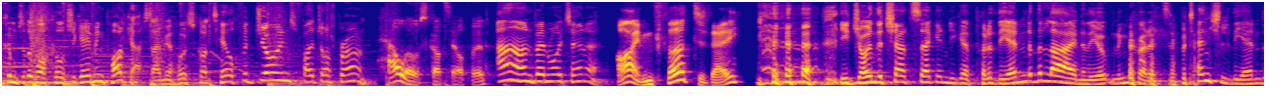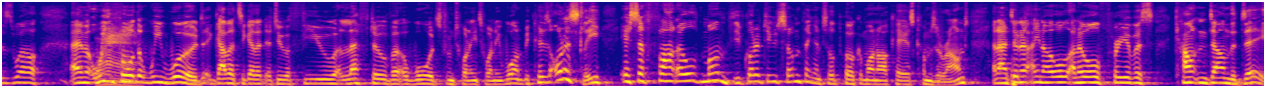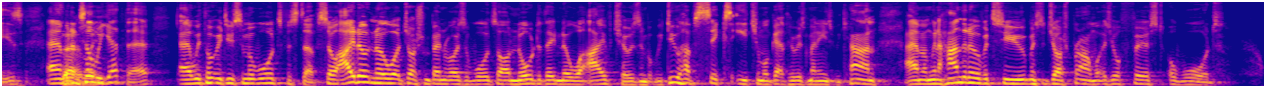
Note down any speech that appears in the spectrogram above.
Welcome to the What Culture Gaming Podcast. I'm your host, Scott Tailford, joined by Josh Brown Hello, Scott Telford. and Ben Roy Turner. I'm third today. you joined the chat second, you get put at the end of the line in the opening credits, and potentially the end as well. Um, we thought that we would gather together to do a few leftover awards from 2021 because honestly, it's a flat old month. You've got to do something until Pokemon Arceus comes around. And I don't know, I know, all, I know all three of us counting down the days, um, but until we get there, uh, we thought we'd do some awards for stuff. So I don't know what Josh and Ben Roy's awards are, nor do they know what I've chosen, but we do have six each, and we'll get through as many as we can. Um, I'm going to hand it over to Mr. Josh Brown. What is your first award?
